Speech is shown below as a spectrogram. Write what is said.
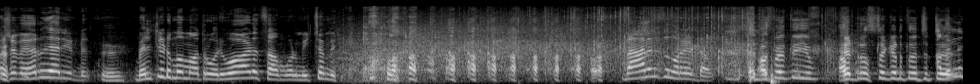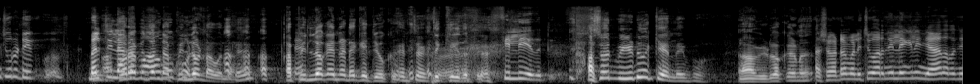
പക്ഷെ വേറൊരു കാര്യമുണ്ട്. ബെൽറ്റ് ഇടുമ്പോൾ മാത്രം ഒരുപാട് സംഭവങ്ങൾ മിച്ചം വരും. ബാലൻസ് കുറെ ഉണ്ടാവും. അപ്പൊ എന്ത് ചെയ്യും? ഡ്രസ് ഒക്കെ എടുത്ത് വെച്ചിട്ട് അതെല്ലാം ചുരുട്ടി ബെൽറ്റ് പില്ലോ ഉണ്ടാവുമല്ലോ. ആ കയറ്റി വെക്കും. സ്റ്റിക്ക് ചെയ്തിട്ട്. ഫില്ല് ചെയ്തിട്ട്. അശോകൻ വീട് വെക്കല്ലേ ഇപ്പോ? ആ വീടൊക്കെയാണ് അശോട്ടൻ വിളിച്ചു പറഞ്ഞില്ലെങ്കിൽ ഞാൻ അറിഞ്ഞ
